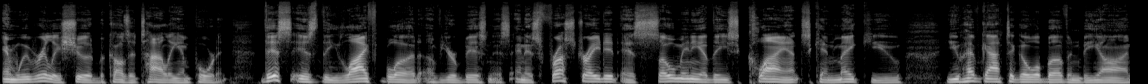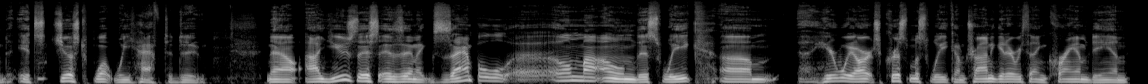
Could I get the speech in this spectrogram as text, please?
and we really should because it's highly important. This is the lifeblood of your business, and as frustrated as so many of these clients can make you, you have got to go above and beyond. It's just what we have to do. Now, I use this as an example uh, on my own this week. Um, here we are, it's Christmas week. I'm trying to get everything crammed in.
